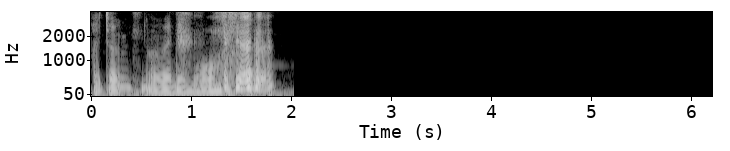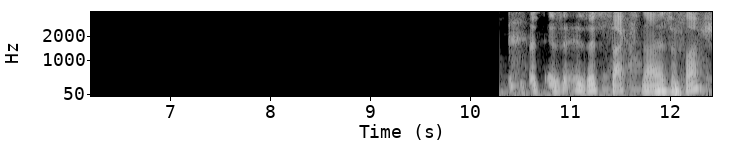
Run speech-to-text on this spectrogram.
I don't know anymore. Is, is, is this Zack Snyder's The Flash?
